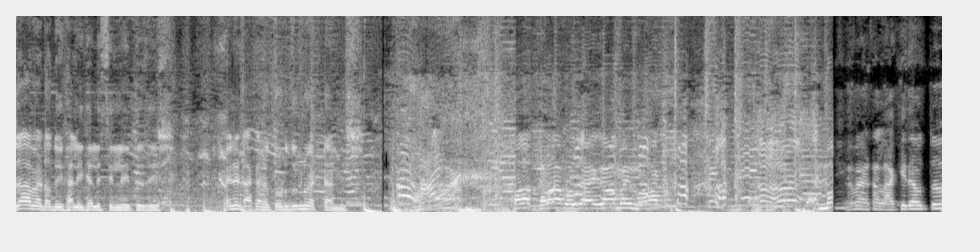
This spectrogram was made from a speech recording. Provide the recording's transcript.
যা বেটা তুই খালি খালি চিল্লাইতেছিস। এনে টাকা তোর জন্য একটা আনিস। খারাপ হয়ে যায়গা ভাই মার এবার একটা লাকি দাও তো।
